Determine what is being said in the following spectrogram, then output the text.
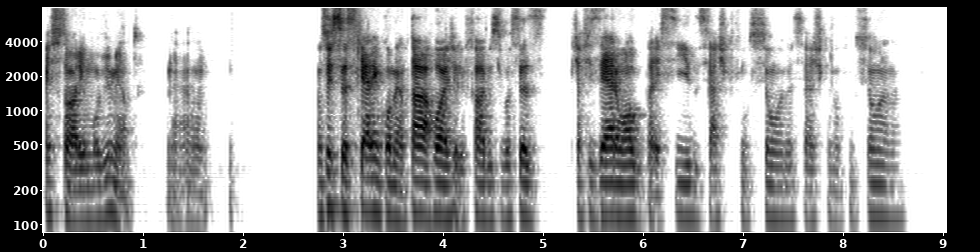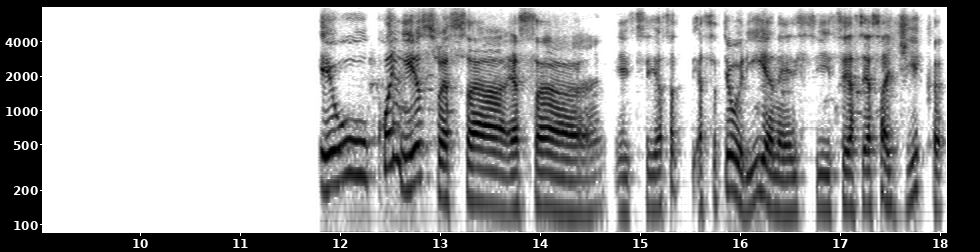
a história em movimento. Né? Não sei se vocês querem comentar, Roger e Fábio, se vocês já fizeram algo parecido, se acha que funciona, se acha que não funciona. Eu conheço essa essa esse, essa, essa teoria, né? Esse, essa dica,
